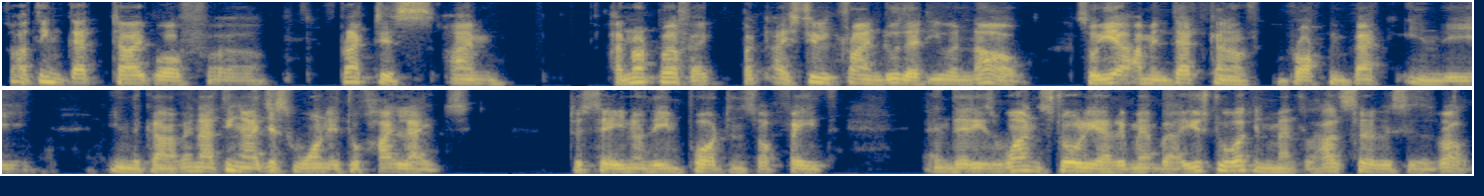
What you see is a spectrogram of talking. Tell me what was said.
So I think that type of uh, practice, I'm, I'm not perfect, but I still try and do that even now. So yeah, I mean that kind of brought me back in the, in the kind of, and I think I just wanted to highlight to say, you know, the importance of faith. And there is one story I remember. I used to work in mental health services as well.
